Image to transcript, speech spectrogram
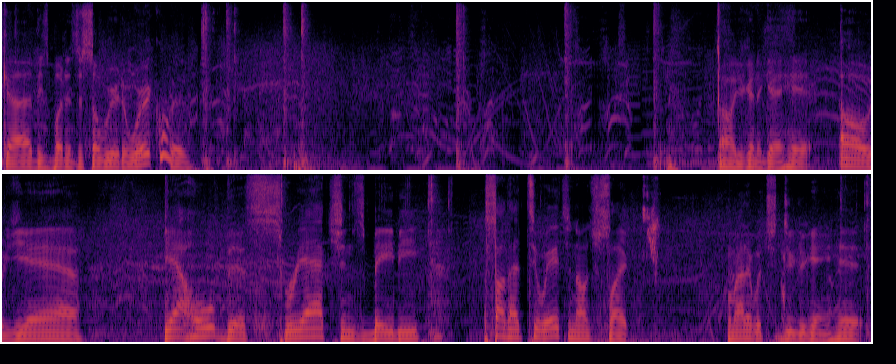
god, these buttons are so weird to work with. Oh, you're gonna get hit. Oh yeah. Yeah, hold this. Reactions, baby. I saw that 2H and I was just like, no matter what you do, you're getting hit.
